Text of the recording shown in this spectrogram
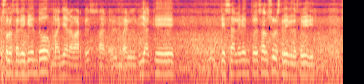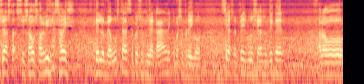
Esto lo estaréis viendo mañana martes, el, día que, que sea el evento de Samsung estaréis viendo este vídeo. Si os, ha gustado el vídeo, sabéis, denle un me gusta, se puede suscribir al canal y como siempre digo, sigas en Facebook, sigas en Twitter. Hasta luego.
